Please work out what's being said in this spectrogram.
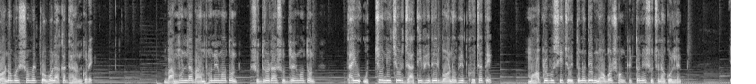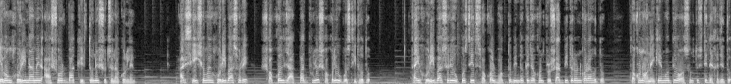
বর্ণবৈষম্যের প্রবল আকার ধারণ করে। ব্রাহ্মণরা ব্রাহ্মণের মতন, শূদ্ররা শূদ্রের মতন, তাই উচ্চ নিচুর জাতিভেদের বর্ণভেদ ঘোচাতে মহাপ্রভু শ্রী চৈতন্যদেব নগর সংকীর্তনের সূচনা করলেন এবং হরি নামের আসর বা কীর্তনের সূচনা করলেন। আর সেই সময় হরিবাসরে সকল জাতপাত ভুলে সকলে উপস্থিত হতো। তাই হরিবাসরে উপস্থিত সকল ভক্তবৃন্দকে যখন প্রসাদ বিতরণ করা হতো, তখন অনেকের মধ্যে অসন্তুষ্টি দেখা যেত।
